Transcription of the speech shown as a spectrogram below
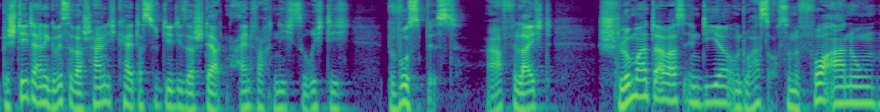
besteht eine gewisse Wahrscheinlichkeit, dass du dir dieser Stärken einfach nicht so richtig bewusst bist. Ja, vielleicht schlummert da was in dir und du hast auch so eine Vorahnung,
